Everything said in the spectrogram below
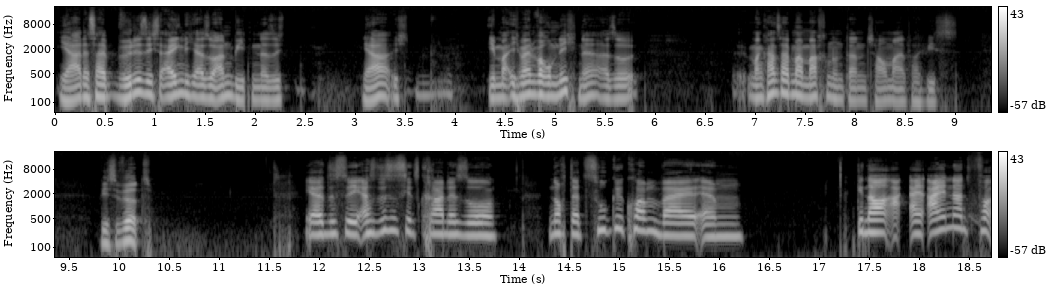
ja, deshalb würde sich eigentlich also anbieten. Also ich, ja, ich, ich meine, warum nicht, ne? Also man kann es halt mal machen und dann schauen wir einfach, wie es es wird. Ja, deswegen, also das ist jetzt gerade so noch dazugekommen, weil, ähm, genau, ein, einer, von,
